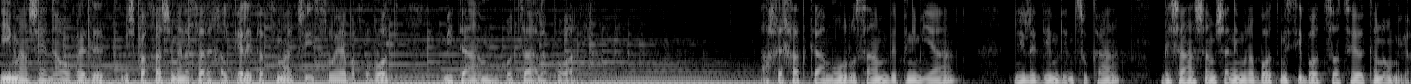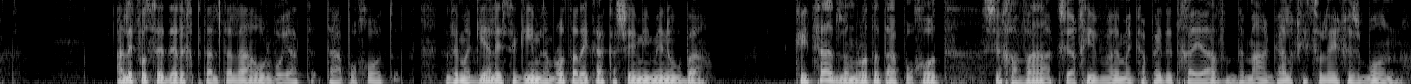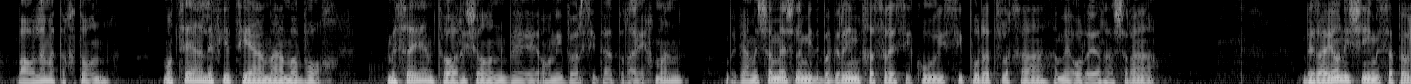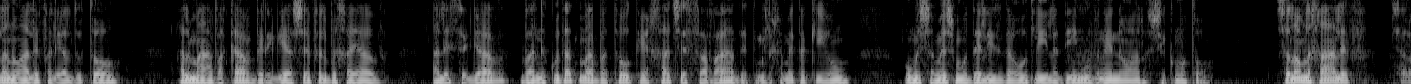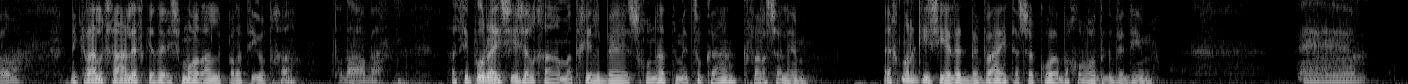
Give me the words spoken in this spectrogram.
אימא שאינה עובדת, משפחה שמנסה לכלכל את עצמה כשהיא שרויה בחובות מטעם הוצאה לפועל. אח אחד כאמור הושם בפנימייה לילדים במצוקה, ושהה שם שנים רבות מסיבות סוציו-אקונומיות. א' עושה דרך פתלתלה ורוויית תהפוכות, ומגיע להישגים למרות הרקע הקשה ממנו הוא בא. כיצד למרות התהפוכות שחווה כשאחיו מקפד את חייו במעגל חיסולי חשבון בעולם התחתון, מוצא א' יציאה מהמבוך. מסיים תואר ראשון באוניברסיטת רייכמן, וגם משמש למתבגרים חסרי סיכוי סיפור הצלחה המעורר השראה. בריאיון אישי מספר לנו א' על ילדותו, על מאבקיו ברגעי השפל בחייו, על הישגיו ועל נקודת מבטו כאחד ששרד את מלחמת הקיום, ומשמש מודל הזדהות לילדים ובני נוער שכמותו. שלום לך א', שלום, נקרא לך א' כדי לשמור על פרטיותך. תודה רבה. הסיפור האישי שלך מתחיל בשכונת מצוקה, כפר שלם. איך מרגיש ילד בבית השקוע בחובות כבדים?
